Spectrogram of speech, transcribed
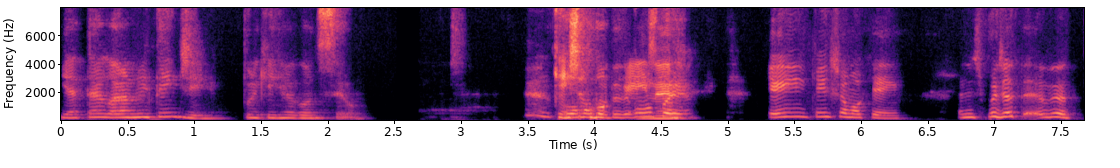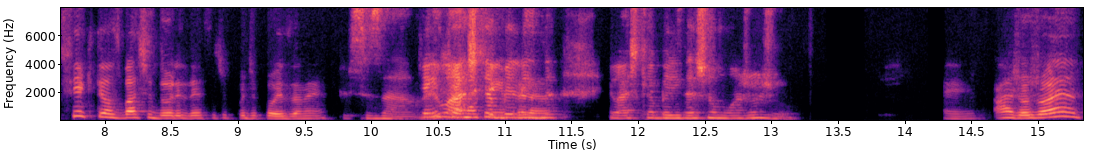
E até agora eu não entendi por que que aconteceu. Quem Como chamou quem, né? Quem, quem chamou quem? A gente podia ter, meu, tinha que ter uns bastidores desse tipo de coisa, né? Precisava. Quem eu acho que a pra- Belinda, eu acho que a Belinda chamou a Jojo. É. A Jojo é,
